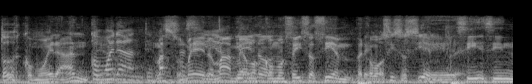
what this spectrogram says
todo es como era antes. Como ¿no? era antes, Más o menos, más o Digamos, menos. como se hizo siempre. Como se hizo siempre. Eh, sin, sin,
